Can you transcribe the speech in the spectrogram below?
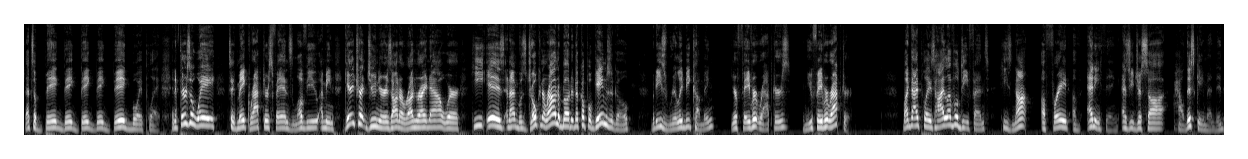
That's a big, big, big, big, big boy play. And if there's a way to make Raptors fans love you, I mean, Gary Trent Jr. is on a run right now where he is, and I was joking around about it a couple games ago, but he's really becoming your favorite Raptors new favorite Raptor. My guy plays high level defense. He's not afraid of anything, as you just saw how this game ended.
